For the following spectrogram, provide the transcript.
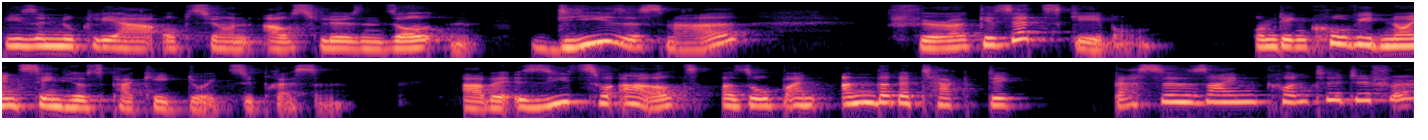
diese Nuklearoption auslösen sollten. Dieses Mal für Gesetzgebung, um den Covid-19-Hilfspaket durchzupressen. Aber es sieht so aus, als ob eine andere Taktik besser sein konnte, Differ?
